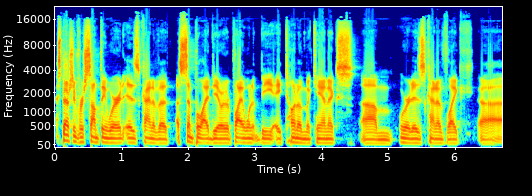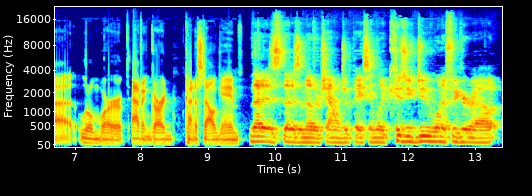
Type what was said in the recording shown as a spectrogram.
especially for something where it is kind of a, a, simple idea where there probably wouldn't be a ton of mechanics um, where it is kind of like uh, a little more avant-garde kind of style game that is that is another challenge of pacing like because you do want to figure out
